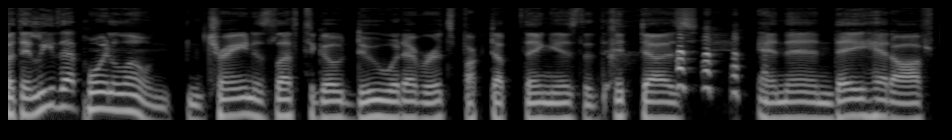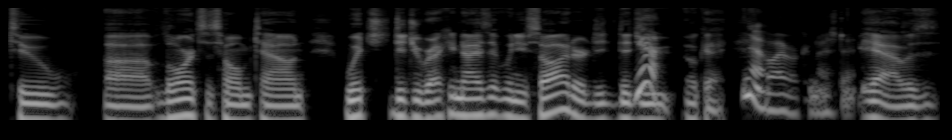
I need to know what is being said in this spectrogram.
But they leave that point alone. The train is left to go do whatever its fucked up thing is that it does, and then they head off to uh, Lawrence's hometown. Which did you recognize it when you saw it, or did, did Yeah. you? Okay, No, I recognized it. yeah, it was.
